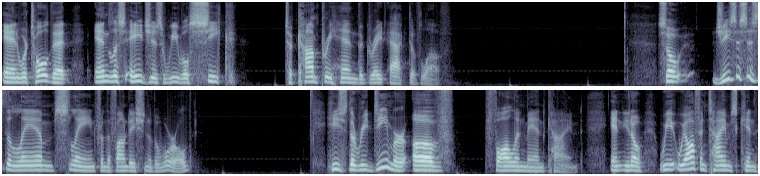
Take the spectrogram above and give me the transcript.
And we're told that endless ages we will seek to comprehend the great act of love. So Jesus is the lamb slain from the foundation of the world. He's the redeemer of fallen mankind. And, you know, we, we oftentimes can,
